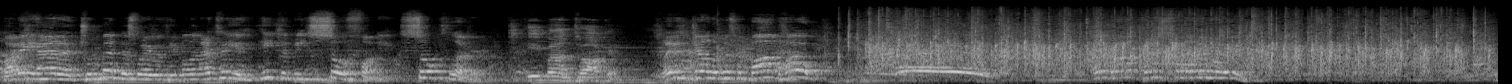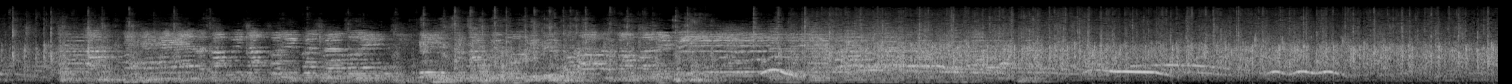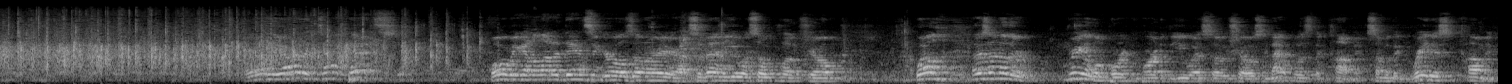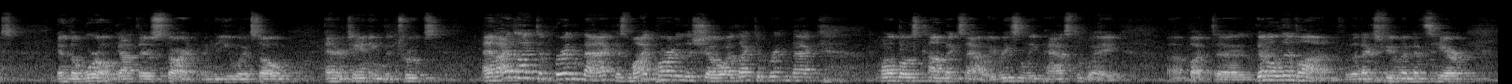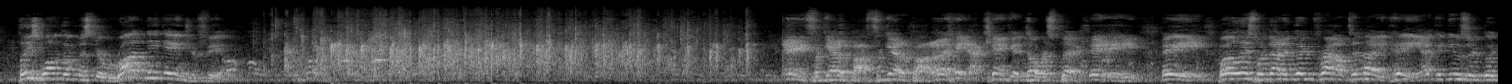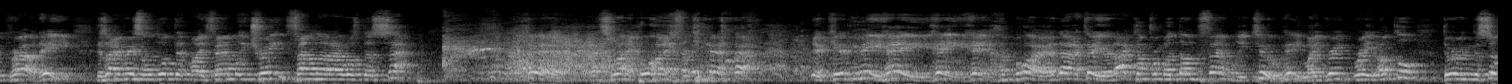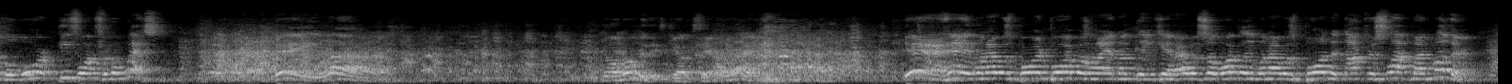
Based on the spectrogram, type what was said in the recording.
But he had a tremendous way with people, and I tell you, he could be so funny, so clever. Keep on talking. Ladies and gentlemen, Mr. Bob Hope. Girls on our Savannah USO Club show. Well, there's another real important part of the USO shows, and that was the comics. Some of the greatest comics in the world got their start in the USO, entertaining the troops. And I'd like to bring back, as my part of the show, I'd like to bring back one of those comics now. He recently passed away, uh, but uh, going to live on for the next few minutes here. Please welcome Mr. Rodney Dangerfield. Hey, forget about, it, forget about it. Hey, I can't get no respect. Hey, hey, well, at least we got a good crowd tonight. Hey, I could use a good crowd. Hey, because I recently looked at my family tree, found out I was the sap. Yeah, that's right, boy. You're kidding me? Hey, hey, hey, boy, I gotta tell you that I come from a dumb family too. Hey, my great great uncle during the Civil War, he fought for the West. Hey, wow. Going over these jokes here, all right. Yeah, hey, when I was born, boy, wasn't I an ugly kid. I was so ugly when I was born, the doctor slapped my mother.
